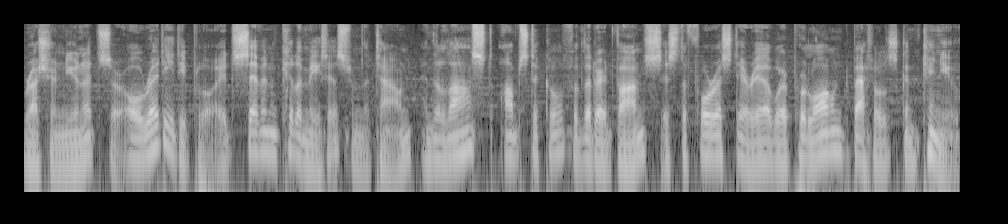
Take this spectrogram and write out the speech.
Russian units are already deployed seven kilometers from the town, and the last obstacle for their advance is the forest area where prolonged battles continue.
